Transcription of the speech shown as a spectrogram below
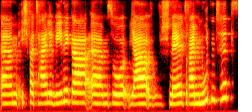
Ähm, ich verteile weniger ähm, so, ja, schnell drei Minuten Tipps,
